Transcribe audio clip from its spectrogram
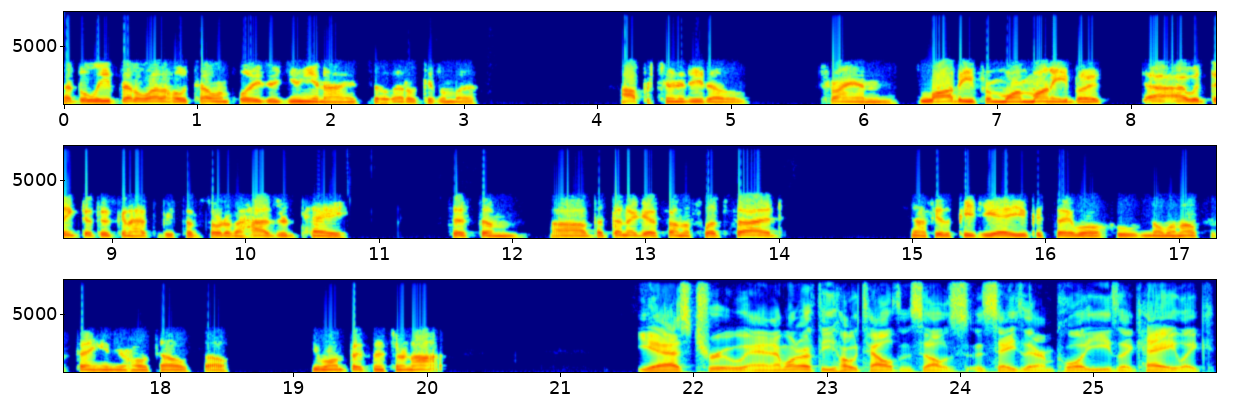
I believe that a lot of hotel employees are unionized, so that'll give them a opportunity to try and lobby for more money. But I would think that there's going to have to be some sort of a hazard pay system. Uh, but then I guess on the flip side, know, if you're the PGA, you could say, well, who? No one else is staying in your hotel, so you want business or not. Yeah, that's true. And I wonder if the hotels themselves uh, say to their employees, like, hey, like,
